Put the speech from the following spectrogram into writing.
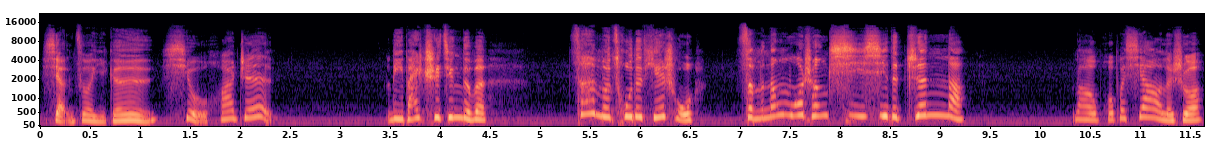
想做一根绣花针。”李白吃惊地问：“这么粗的铁杵？”怎么能磨成细细的针呢？老婆婆笑了说：“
